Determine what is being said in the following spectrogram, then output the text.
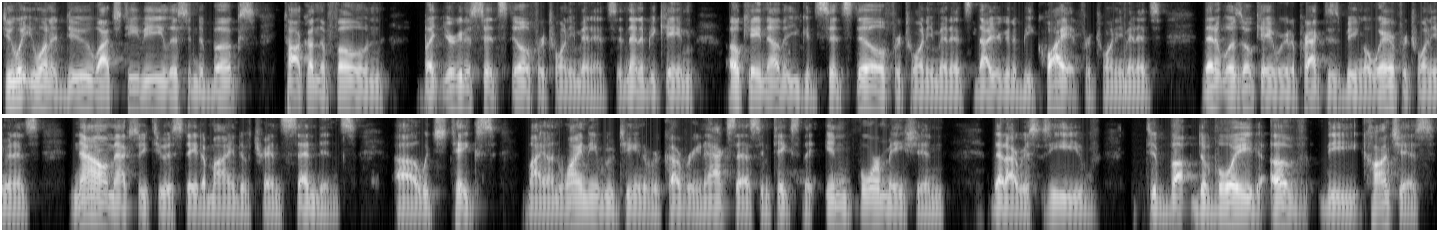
do what you want to do, watch TV, listen to books, talk on the phone, but you're going to sit still for 20 minutes. And then it became okay, now that you can sit still for 20 minutes, now you're going to be quiet for 20 minutes. Then it was okay, we're going to practice being aware for 20 minutes. Now I'm actually to a state of mind of transcendence, uh, which takes my unwinding routine of recovery and access and takes the information that I receive to devoid of the conscious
